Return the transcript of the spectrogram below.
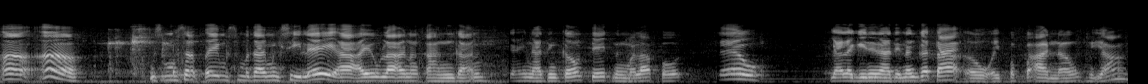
Ah, ah. Mas masarap ay mas madaming sili. Ah, ayaw lang ng kahanggan. Kahin natin kaunti ng malapot. Leo. Lalagay na natin ng gata. O, ay papaanaw. Yan.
